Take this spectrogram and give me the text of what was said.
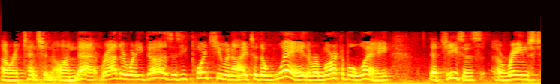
our attention on that. Rather, what he does is he points you and I to the way, the remarkable way that Jesus arranged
